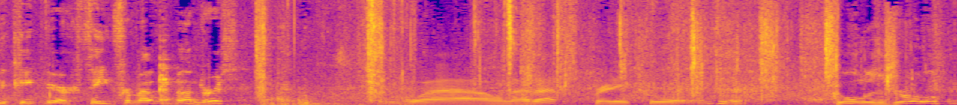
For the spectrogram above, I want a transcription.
You keep your feet from out and under it. Wow, now that's pretty cool, isn't it? Cool as a drool.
